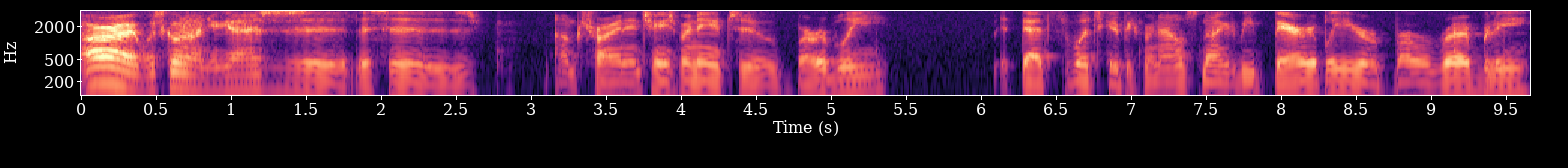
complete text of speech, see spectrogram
Alright, what's going on, you guys? This is. I'm trying to change my name to Burbly. That's what's going to be pronounced. Not going to be Bearably or Burbly.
